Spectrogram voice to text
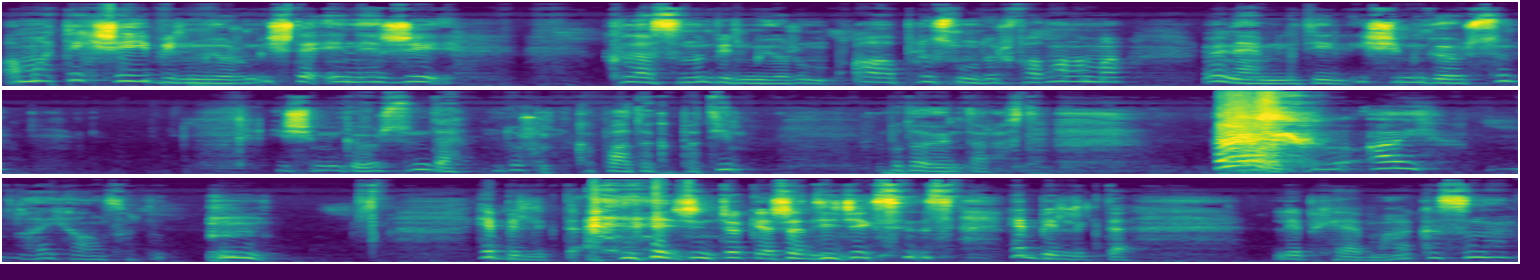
Ama tek şeyi bilmiyorum. İşte enerji klasını bilmiyorum. A plus mudur falan ama önemli değil. İşimi görsün. İşimi görsün de. Dur kapağı da kapatayım. Bu da ön tarafta. ay. Ay hansırdım. Hep birlikte. Şimdi çok yaşa diyeceksiniz. Hep birlikte. Lepke markasının.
